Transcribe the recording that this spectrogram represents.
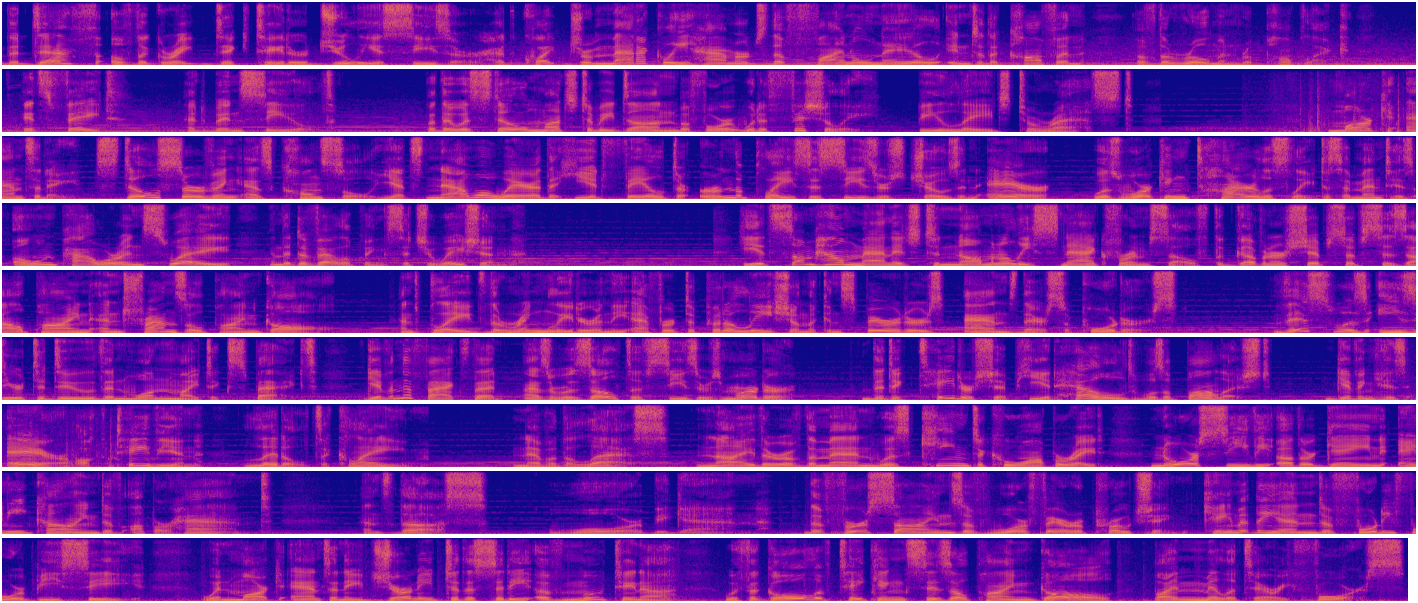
The death of the great dictator Julius Caesar had quite dramatically hammered the final nail into the coffin of the Roman Republic. Its fate had been sealed, but there was still much to be done before it would officially be laid to rest. Mark Antony, still serving as consul, yet now aware that he had failed to earn the place as Caesar's chosen heir, was working tirelessly to cement his own power and sway in the developing situation. He had somehow managed to nominally snag for himself the governorships of Cisalpine and Transalpine Gaul, and played the ringleader in the effort to put a leash on the conspirators and their supporters. This was easier to do than one might expect, given the fact that, as a result of Caesar's murder, the dictatorship he had held was abolished, giving his heir, Octavian, little to claim. Nevertheless, neither of the men was keen to cooperate nor see the other gain any kind of upper hand, and thus, war began. The first signs of warfare approaching came at the end of 44 BC, when Mark Antony journeyed to the city of Mutina with the goal of taking Cisalpine Gaul by military force.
